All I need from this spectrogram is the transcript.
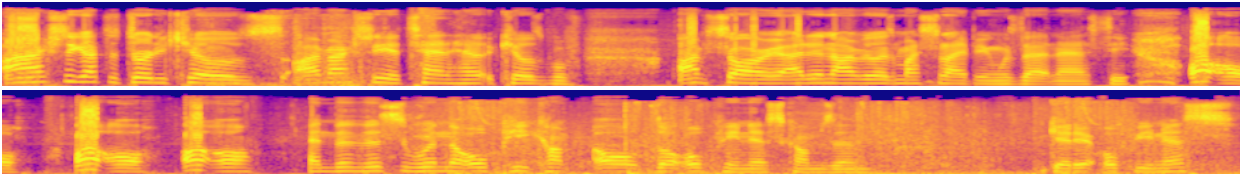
I actually got to 30 kills. I'm actually at 10 he- kills before. I'm sorry, I did not realize my sniping was that nasty. Uh-oh, uh-oh, uh-oh. And then this is when the OP come, oh, the OP-ness comes in. Get it, OP-ness?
